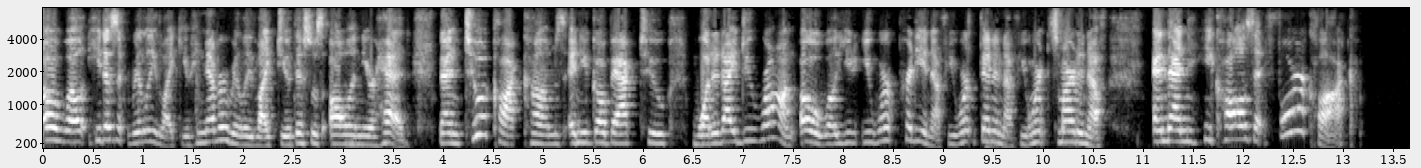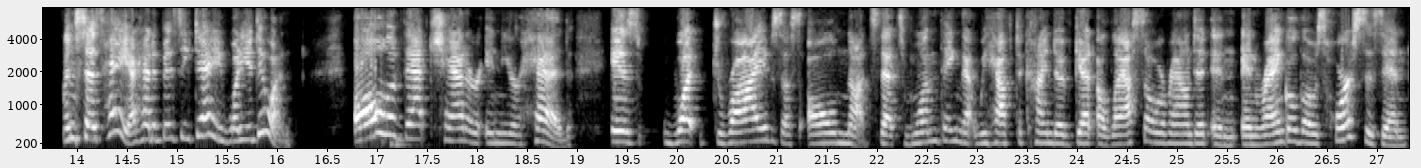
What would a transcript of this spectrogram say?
oh, well, he doesn't really like you. He never really liked you. This was all in your head. Then two o'clock comes and you go back to, what did I do wrong? Oh, well, you, you weren't pretty enough. You weren't thin enough. You weren't smart enough. And then he calls at four o'clock and says, hey, I had a busy day. What are you doing? All of that chatter in your head is what drives us all nuts. That's one thing that we have to kind of get a lasso around it and, and wrangle those horses in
